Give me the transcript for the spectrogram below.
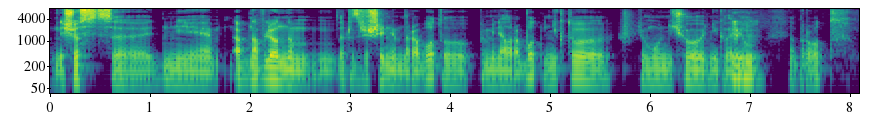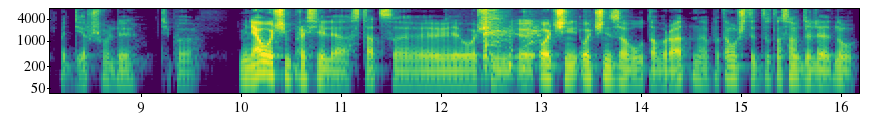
еще с э, не обновленным разрешением на работу поменял работу, никто ему ничего не говорил, Мгм. наоборот, поддерживали, типа... Меня очень просили остаться, э, очень, э, очень, очень зовут обратно, потому что тут на самом деле, ну,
